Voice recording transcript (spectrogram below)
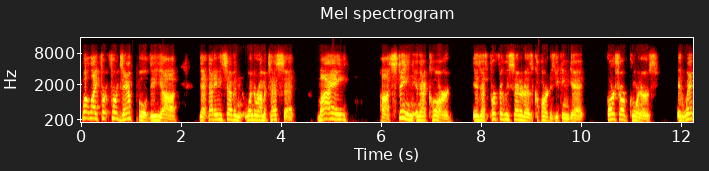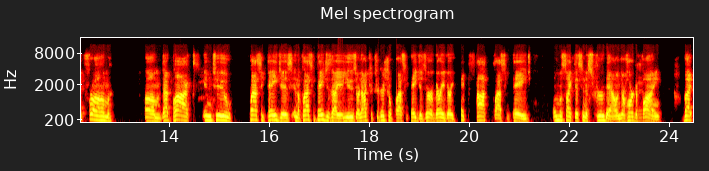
Well, like for for example, the uh, that that '87 Wonderama test set. My uh, Sting in that card is as perfectly centered as a card as you can get. Far sharp corners. It went from um, that box into plastic pages, and the plastic pages I use are not your traditional plastic pages. They're a very, very thick stock plastic page, almost like this in a screw down. They're hard to find, but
